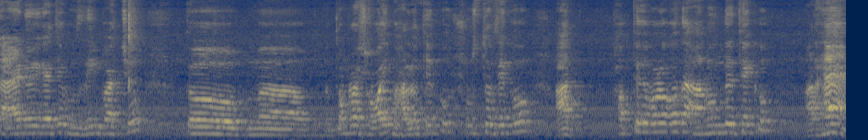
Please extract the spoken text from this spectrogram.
টায়ার্ড হয়ে গেছে, বুঝতেই পারছ। তো তোমরা সবাই ভালো থেকো, সুস্থ থেকো, আর সব থেকে বড় কথা, আনন্দে থেকো। আর হ্যাঁ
